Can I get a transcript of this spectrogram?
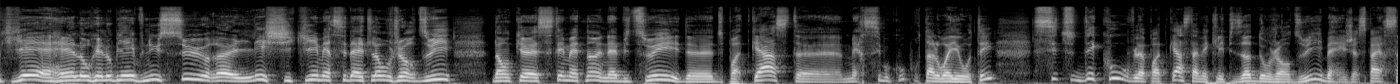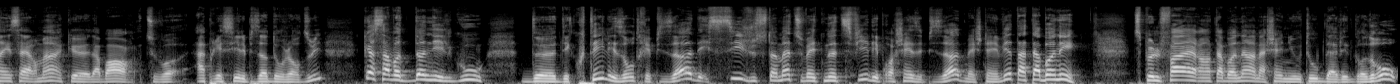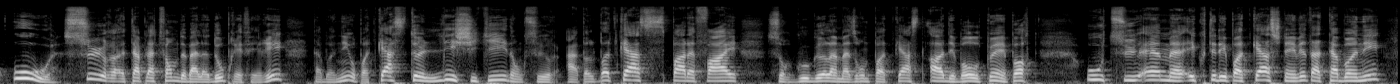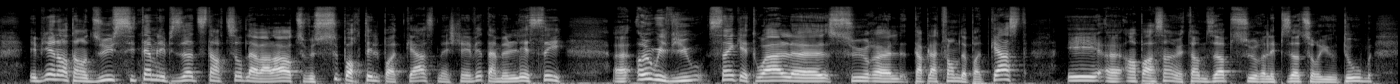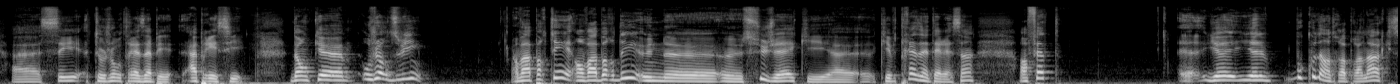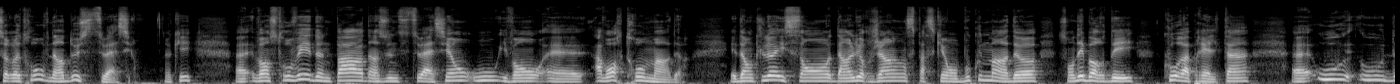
Oh yeah! Hello, hello, bienvenue sur euh, l'échiquier. Merci d'être là aujourd'hui. Donc, euh, si t'es maintenant un habitué du podcast, euh, merci beaucoup pour ta loyauté. Si tu découvres le podcast avec l'épisode d'aujourd'hui, ben j'espère sincèrement que d'abord tu vas apprécier l'épisode d'aujourd'hui, que ça va te donner le goût d'écouter les autres épisodes et si justement tu veux être notifié des prochains épisodes, ben, je t'invite à t'abonner. Tu peux le faire en t'abonnant à ma chaîne YouTube David Godreau ou sur ta plateforme de balado préférée, t'abonner au podcast L'échiquier, donc sur Apple Podcasts, Spotify, sur Google, Amazon Podcast, Audible, peu importe où tu aimes écouter des podcasts, je t'invite à t'abonner. Et bien entendu, si tu aimes l'épisode, si tu en retires de la valeur, tu veux supporter le podcast, mais je t'invite à me laisser euh, un review, 5 étoiles euh, sur euh, ta plateforme de podcast. Et en passant un thumbs up sur l'épisode sur YouTube, c'est toujours très apprécié. Donc aujourd'hui, on va, aborder un sujet qui est, très intéressant. En fait, il y, a- il y a beaucoup d'entrepreneurs qui se retrouvent dans deux situations. Euh, ils vont se trouver d'une part dans une situation où ils vont euh, avoir trop de mandats. Et donc là, ils sont dans l'urgence parce qu'ils ont beaucoup de mandats, sont débordés, courent après le temps. Euh, ou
